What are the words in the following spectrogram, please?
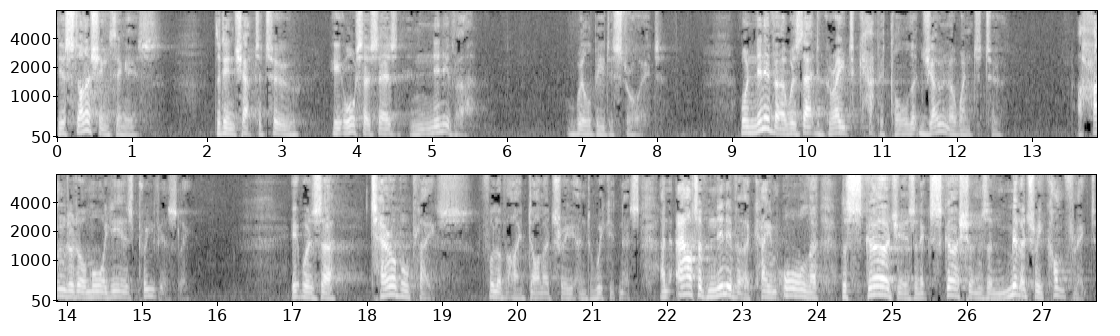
The astonishing thing is that in chapter 2, he also says Nineveh will be destroyed. Well, Nineveh was that great capital that Jonah went to a hundred or more years previously. It was a terrible place full of idolatry and wickedness. And out of Nineveh came all the, the scourges and excursions and military conflict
